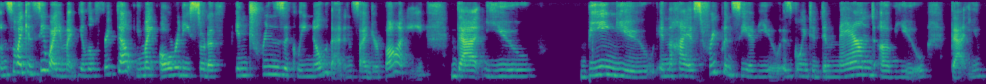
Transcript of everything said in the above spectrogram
And so i can see why you might be a little freaked out. You might already sort of intrinsically know that inside your body that you being you in the highest frequency of you is going to demand of you that you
